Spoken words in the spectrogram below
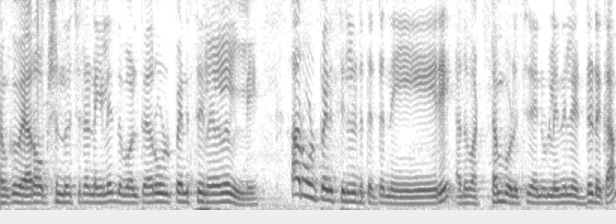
നമുക്ക് വേറെ ഓപ്ഷൻ എന്ന് വെച്ചിട്ടുണ്ടെങ്കിൽ ഇതുപോലത്തെ റൂൾ പെൻസിലുകളില്ലേ ആ റൂൾ പെൻസിൽ എടുത്തിട്ട് നേരെ അത് വട്ടം പൊളിച്ച് അതിന്റെ ഉള്ളിൽ നിന്ന് ലെഡ് എടുക്കാം.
